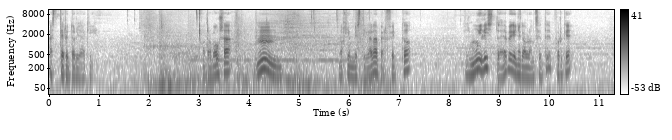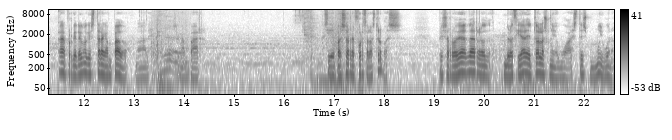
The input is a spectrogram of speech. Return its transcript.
A este territorio de aquí. Otra pausa. Mmm. investigada, perfecto. Es muy listo, ¿eh? Pequeño cabroncete. ¿Por qué? Ah, porque tengo que estar acampado. Vale, vamos a acampar. Así de paso refuerzo las tropas. Presa rodeada, velocidad de todas las unidades. Buah, este es muy bueno.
